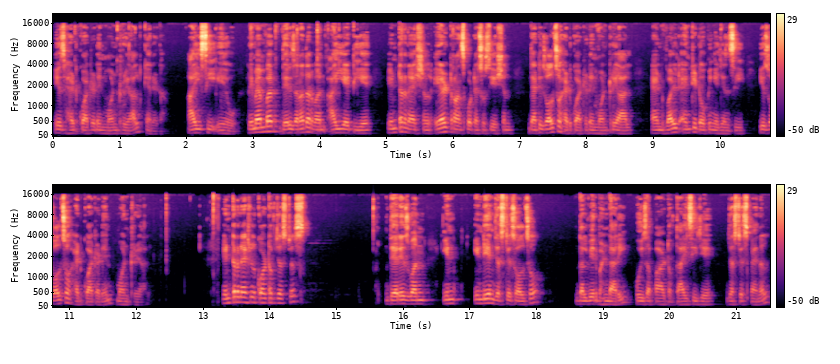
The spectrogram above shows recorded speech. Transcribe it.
is headquartered in Montreal, Canada. ICAO. Remember, there is another one, IATA, International Air Transport Association, that is also headquartered in Montreal and World Anti-Doping Agency is also headquartered in Montreal. International Court of Justice, there is one in Indian Justice also, Dalveer Bhandari, who is a part of the ICJ Justice Panel.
